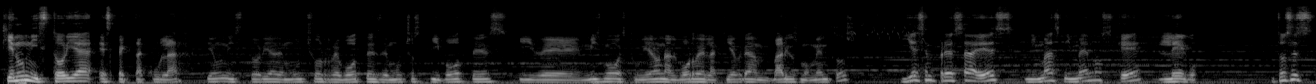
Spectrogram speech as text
tiene una historia espectacular, tiene una historia de muchos rebotes, de muchos pivotes y de mismo estuvieron al borde de la quiebra en varios momentos. Y esa empresa es ni más ni menos que Lego. Entonces,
